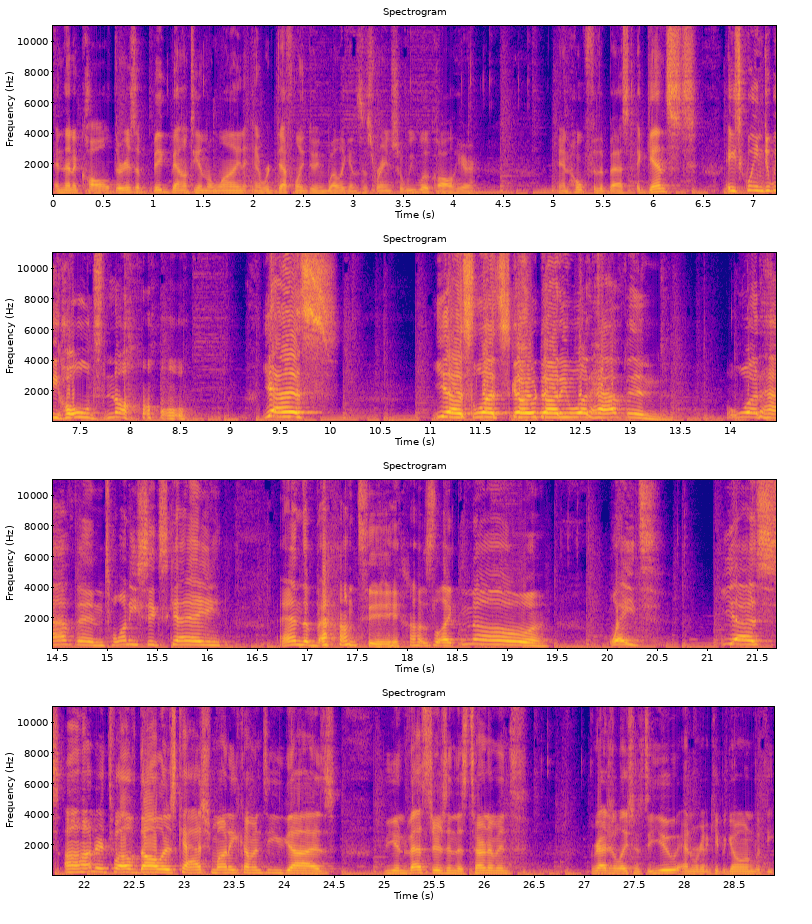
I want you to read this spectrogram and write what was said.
and then a call. There is a big bounty on the line, and we're definitely doing well against this range, so we will call here and hope for the best. Against Ace Queen, do we hold? No! Yes! Yes, let's go, Dottie. What happened? What happened? 26k and the bounty. I was like, no. Wait. Yes, $112 cash money coming to you guys, the investors in this tournament. Congratulations to you, and we're going to keep it going with the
